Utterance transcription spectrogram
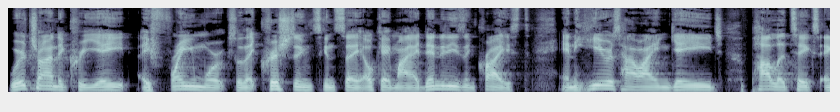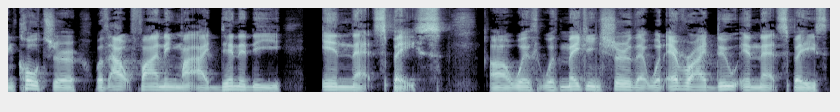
We're trying to create a framework so that Christians can say, okay, my identity is in Christ, and here's how I engage politics and culture without finding my identity in that space uh, with with making sure that whatever I do in that space,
